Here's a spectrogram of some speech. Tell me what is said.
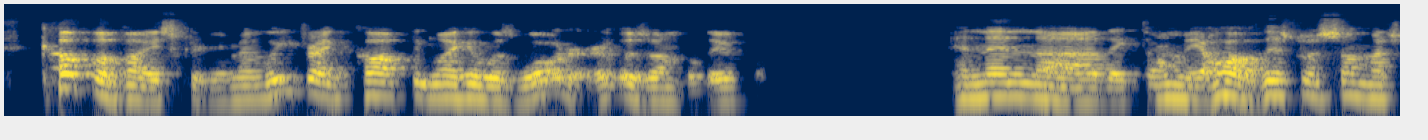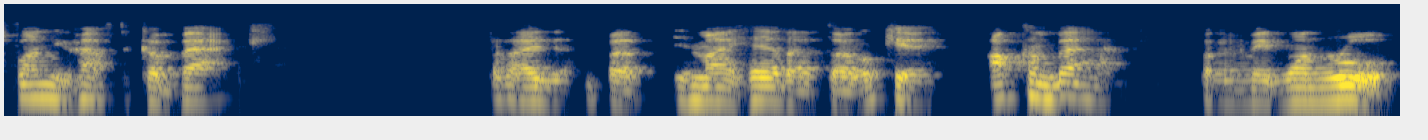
cup of ice cream. And we drank coffee like it was water. It was unbelievable. And then uh, they told me, "Oh, this was so much fun. You have to come back." But I, but in my head, I thought, "Okay, I'll come back." But I made one rule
